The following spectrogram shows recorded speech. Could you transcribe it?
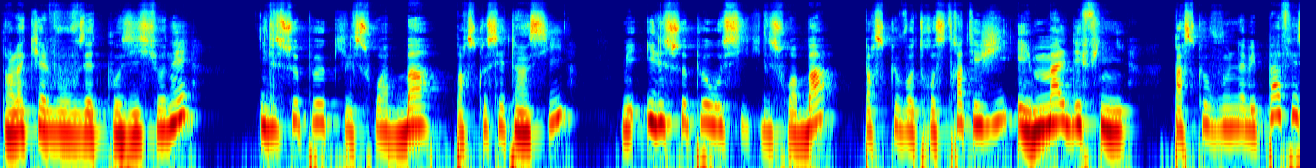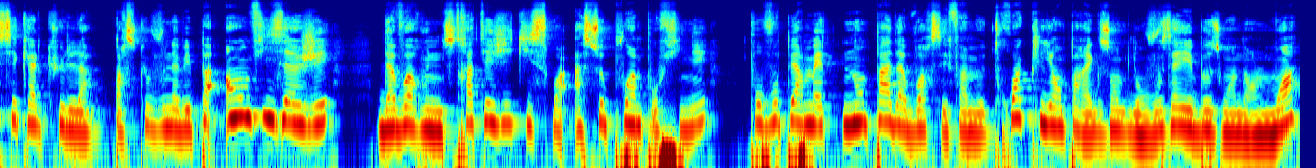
dans laquelle vous vous êtes positionné. Il se peut qu'il soit bas parce que c'est ainsi, mais il se peut aussi qu'il soit bas parce que votre stratégie est mal définie, parce que vous n'avez pas fait ces calculs-là, parce que vous n'avez pas envisagé d'avoir une stratégie qui soit à ce point peaufinée pour vous permettre non pas d'avoir ces fameux trois clients par exemple dont vous avez besoin dans le mois,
